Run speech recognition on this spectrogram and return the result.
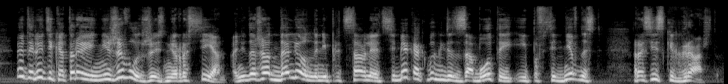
– это люди, которые не живут жизнью россиян. Они даже отдаленно не представляют себе, как выглядят заботы и повседневность российских граждан.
